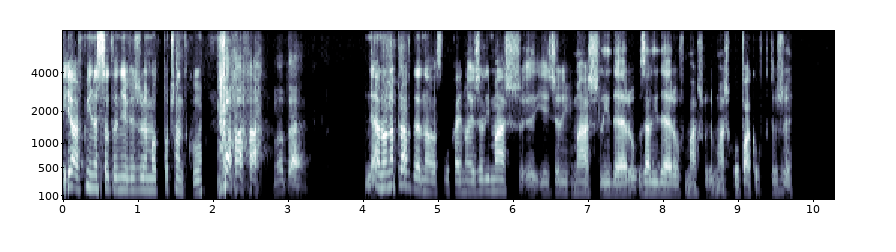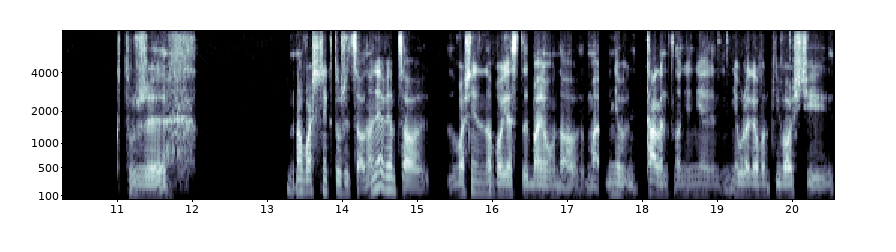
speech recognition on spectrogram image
Ja w Minnesota nie wierzyłem od początku. no tak. Nie, no naprawdę, no słuchaj, no jeżeli masz, jeżeli masz liderów, za liderów masz, masz chłopaków, którzy, którzy, no właśnie, którzy co, no nie wiem co, właśnie, no bo jest, mają, no, ma, nie, talent, no nie, nie, nie ulega wątpliwości,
